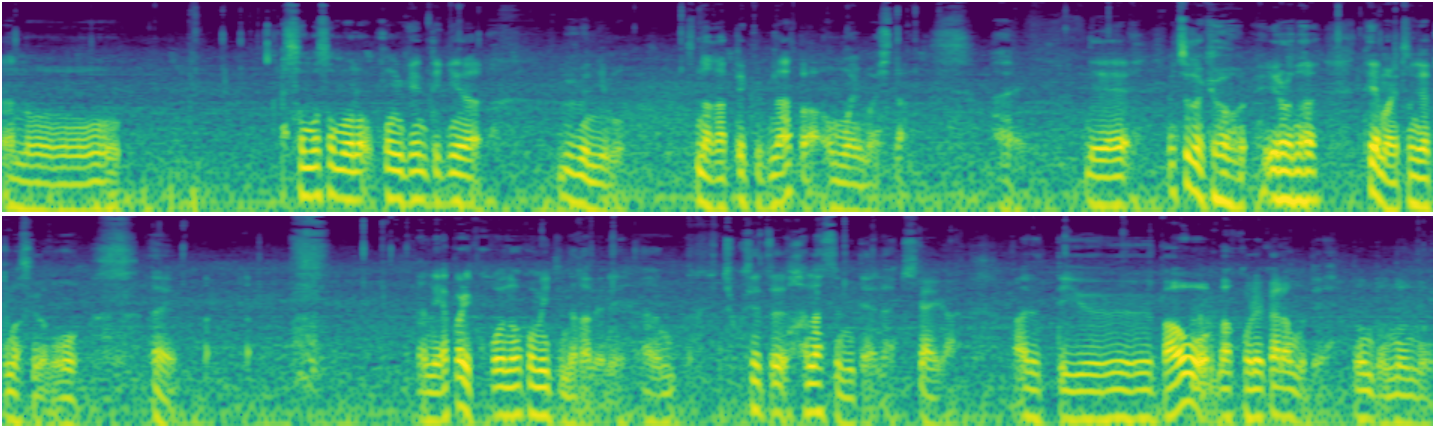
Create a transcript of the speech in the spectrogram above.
あのー、そもそもの根源的な部分にもつながってくるなとは思いました。はい、でちょっと今日いろんなテーマに飛んじゃってますけども、はい、あのやっぱりここのコミュニティの中でねあの直接話すみたいな機会があるっていう場を、まあ、これからもでどんどんどんどん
